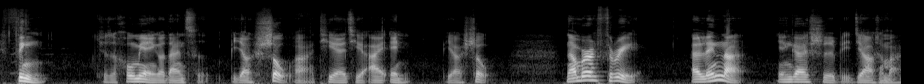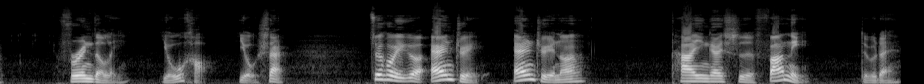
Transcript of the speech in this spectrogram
thin，就是后面一个单词比较瘦啊，T H I N 比较瘦。Number three，Elena 应该是比较什么 friendly 友好友善。最后一个 Andre，Andre 呢，他应该是 funny，对不对？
